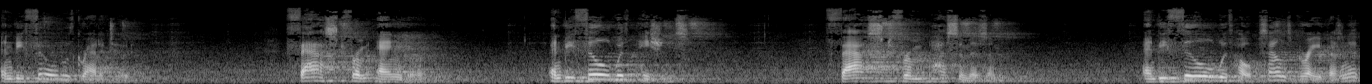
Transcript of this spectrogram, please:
and be filled with gratitude. Fast from anger and be filled with patience. Fast from pessimism and be filled with hope. Sounds great, doesn't it?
